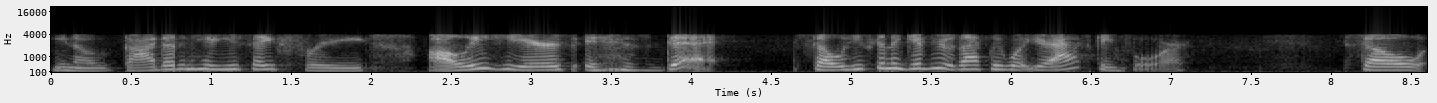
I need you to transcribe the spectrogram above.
You know, God doesn't hear you say free. All he hears is debt. So he's going to give you exactly what you're asking for. So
